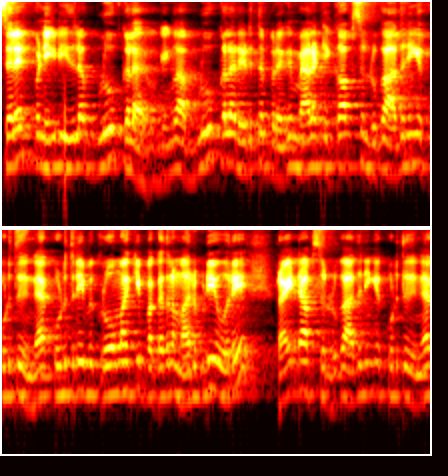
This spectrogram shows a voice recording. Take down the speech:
செலக்ட் பண்ணிக்கிட்டு இதில் ப்ளூ கலர் ஓகேங்களா ப்ளூ கலர் எடுத்த பிறகு மேலே டிக் ஆப்ஷன் இருக்கும் அதை நீங்கள் கொடுத்துக்குங்க. கொடுத்துட்டு இப்போ குரோமாக்கி பக்கத்தில் மறுபடியும் ஒரு ரைட் ஆப்ஷன் இருக்கும் அதை நீங்கள் கொடுத்துக்குங்க.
